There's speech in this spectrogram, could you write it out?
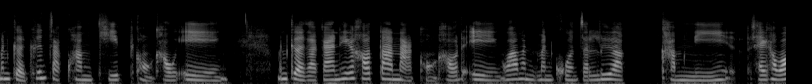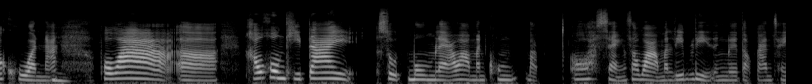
มันเกิดขึ้นจากความคิดของเขาเอง มันเกิดจากการที่เขาตระหนักของเขาเองว่ามันมันควรจะเลือก คำนี้ใช้คำว่าควรนะอืมเพราะว่าเอ่อเขาคงคิดได้สุดมุมแล้วอะมันคงแบบโอ้แสงสว่างมันริบหรี่จังเลยต่อการใช้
